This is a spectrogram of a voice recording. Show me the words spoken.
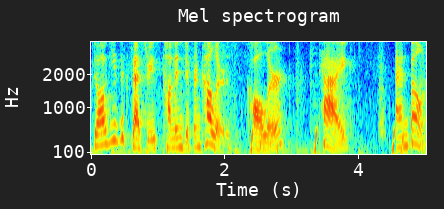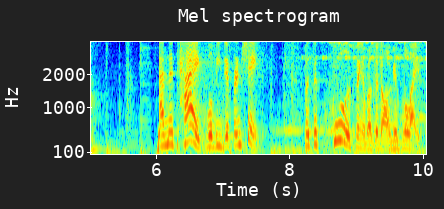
Dog-E's accessories come in different colors collar, tag, and bone. And the tag will be different shapes. But the coolest thing about the dog is the lights.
